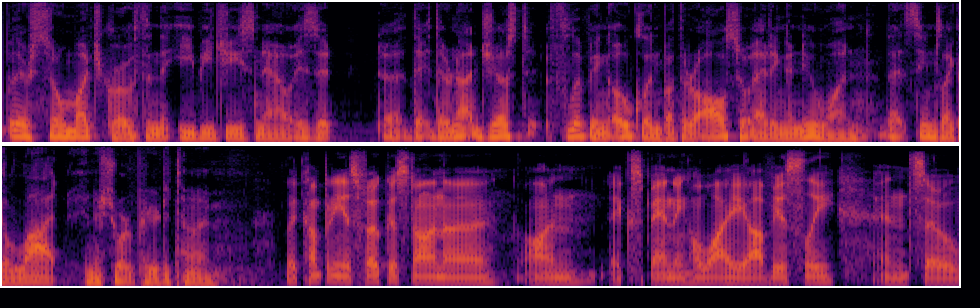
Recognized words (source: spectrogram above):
there's so much growth in the EBGs now? Is it uh, they're not just flipping Oakland, but they're also adding a new one? That seems like a lot in a short period of time. The company is focused on uh, on expanding Hawaii, obviously, and so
